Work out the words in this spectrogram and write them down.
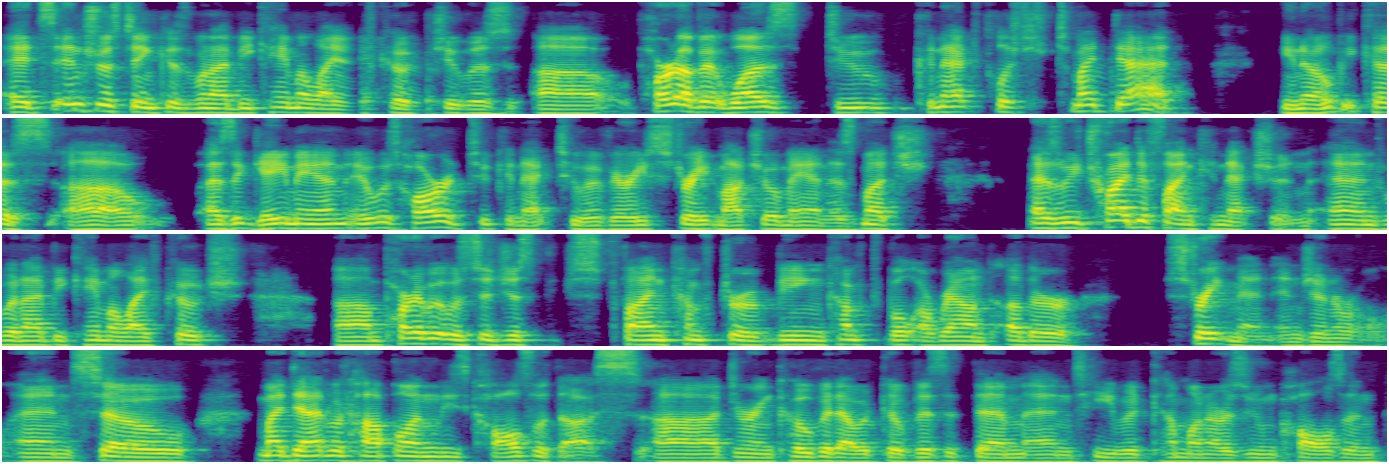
it's interesting because when I became a life coach, it was uh, part of it was to connect closer to my dad. You know, because uh, as a gay man, it was hard to connect to a very straight macho man as much as we tried to find connection. And when I became a life coach, um, part of it was to just find comfort being comfortable around other straight men in general. And so my dad would hop on these calls with us uh, during COVID. I would go visit them, and he would come on our Zoom calls, and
